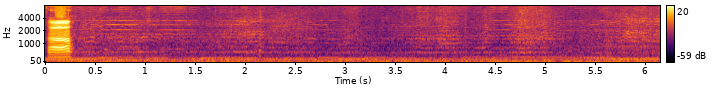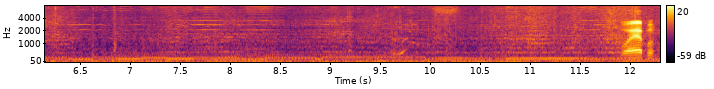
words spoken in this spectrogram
Huh? What happened?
